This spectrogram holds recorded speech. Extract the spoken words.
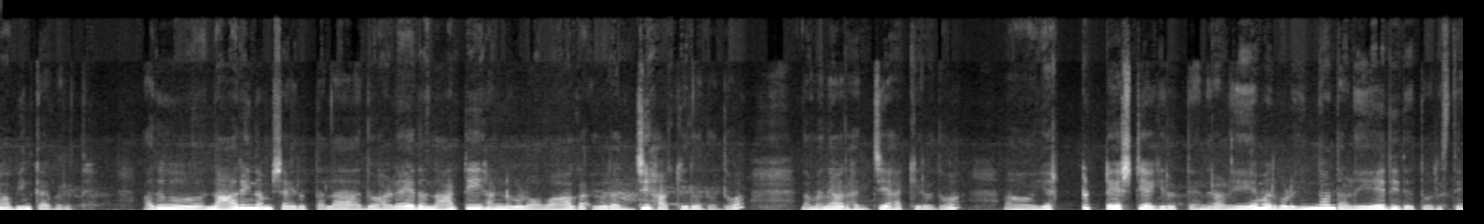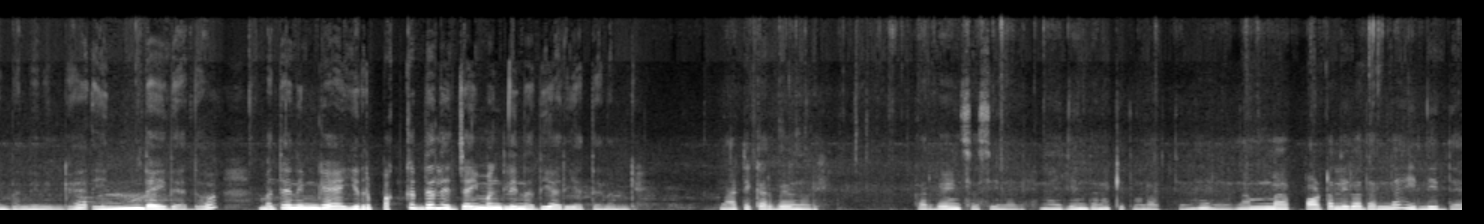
ಮಾವಿನಕಾಯಿ ಬರುತ್ತೆ. ಅದು ನಾರಿನ ಅಂಶ ಇರುತ್ತಲ್ಲ, ಅದು ಹಳೆಯದು ನಾಟಿ ಹಣ್ಣುಗಳು ಅವಾಗ ಇವ್ರ ಅಜ್ಜಿ ಹಾಕಿರೋದು ಅದು. ನಮ್ಮ ಮನೆಯವ್ರು ಅಜ್ಜಿ ಹಾಕಿರೋದು. ಎಷ್ಟು ಟೇಸ್ಟಿಯಾಗಿರುತ್ತೆ ಅಂದರೆ ಹಳೇ ಮರಗಳು, ಇನ್ನೊಂದು ಹಳೇದಿದೆ ತೋರಿಸ್ತೀನಿ ಬನ್ನಿ ನಿಮಗೆ. ಹಿಂದೆ ಇದೆ ಅದು. ಮತ್ತು ನಿಮಗೆ ಇದ್ರ ಪಕ್ಕದಲ್ಲೇ ಜೈಮಂಗ್ಲಿ ನದಿ ಹರಿಯುತ್ತೆ ನಮಗೆ. ನಾಟಿ ಕರಿಬೇವು ನೋಡಿ. ಕರ್ಬೇವಿನ ಸಸಿ ನೋಡಿ. ನಾನು ಇಲ್ಲಿಂದನೇ ಕಿತ್ಕೊಂಡು ಹೋಗ್ತೀನಿ. ನಮ್ಮ ಪಾಟಲ್ಲಿರೋದೆಲ್ಲ ಇಲ್ಲಿದ್ದೆ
